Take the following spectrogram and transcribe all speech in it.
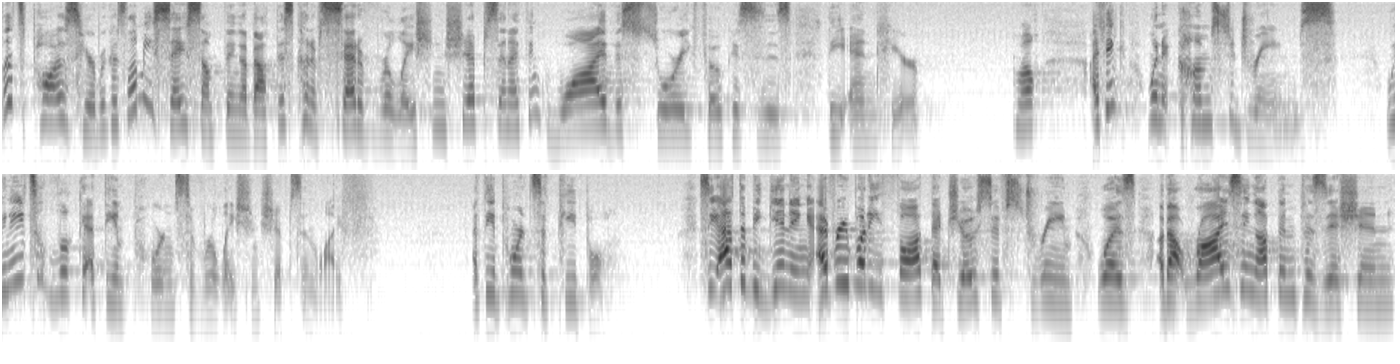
let's pause here because let me say something about this kind of set of relationships and I think why this story focuses the end here. Well, I think when it comes to dreams, we need to look at the importance of relationships in life, at the importance of people. See, at the beginning, everybody thought that Joseph's dream was about rising up in position,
